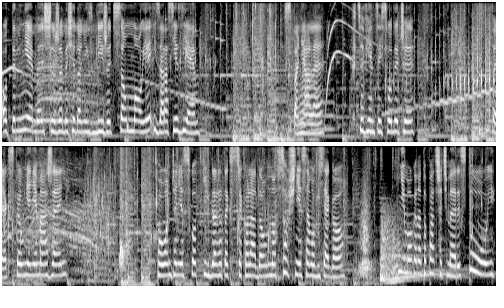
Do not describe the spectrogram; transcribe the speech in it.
o tym nie myśl, żeby się do nich zbliżyć. Są moje i zaraz je zjem. Wspaniale. Chcę więcej słodyczy. To jak spełnienie marzeń. Połączenie słodkich drażetek z czekoladą. No coś niesamowitego. Nie mogę na to patrzeć, Mary. Stój!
